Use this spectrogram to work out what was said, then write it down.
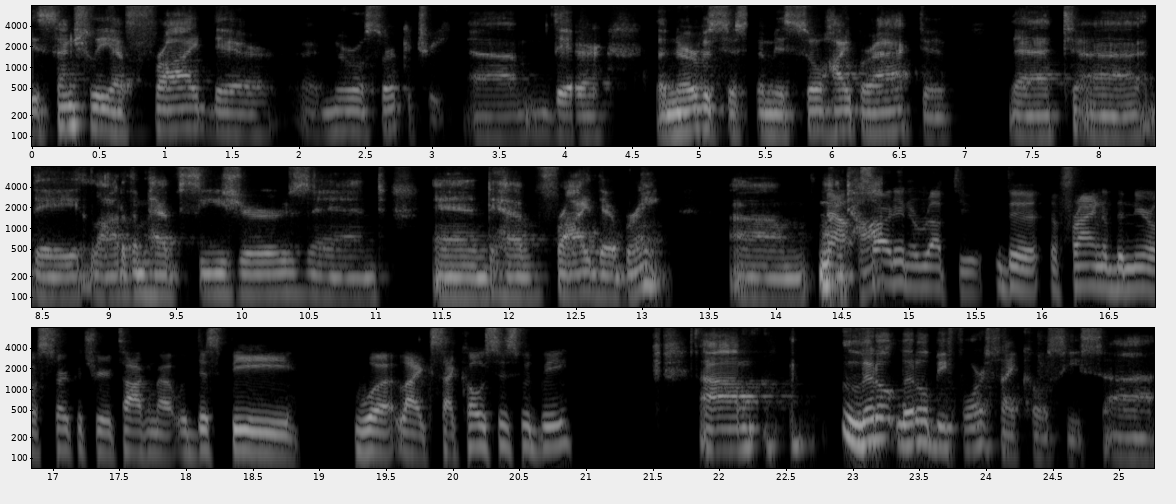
essentially have fried their uh, neurocircuitry. Um, their the nervous system is so hyperactive that uh, they a lot of them have seizures and and have fried their brain. Um, now top, sorry to interrupt you. The the frying of the neurocircuitry you're talking about would this be what like psychosis would be? Um, little little before psychosis uh,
